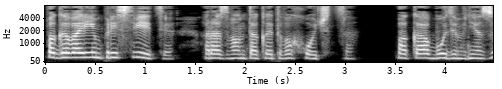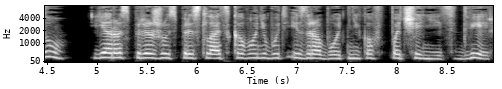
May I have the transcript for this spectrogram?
«Поговорим при свете, раз вам так этого хочется. Пока будем внизу, я распоряжусь прислать кого-нибудь из работников починить дверь».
